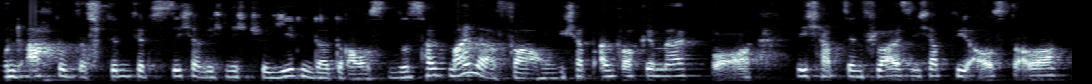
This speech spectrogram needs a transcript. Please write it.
Und Achtung, das stimmt jetzt sicherlich nicht für jeden da draußen. Das ist halt meine Erfahrung. Ich habe einfach gemerkt, boah, ich habe den Fleiß, ich habe die Ausdauer.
